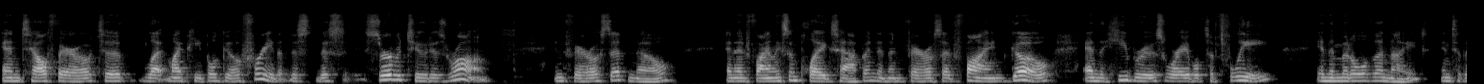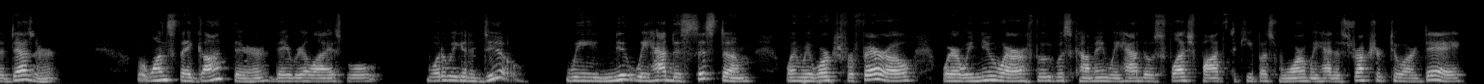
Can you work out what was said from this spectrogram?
and tell Pharaoh to let my people go free. That this this servitude is wrong." And Pharaoh said no. And then finally, some plagues happened. And then Pharaoh said, Fine, go. And the Hebrews were able to flee in the middle of the night into the desert. But once they got there, they realized, well, what are we going to do? we knew we had this system when we worked for Pharaoh where we knew where our food was coming. We had those flesh pots to keep us warm. We had a structure to our day,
